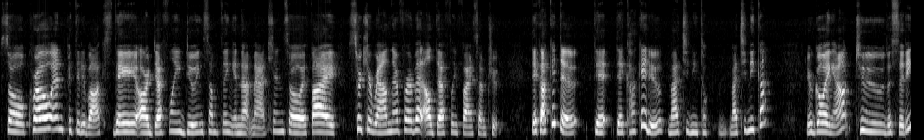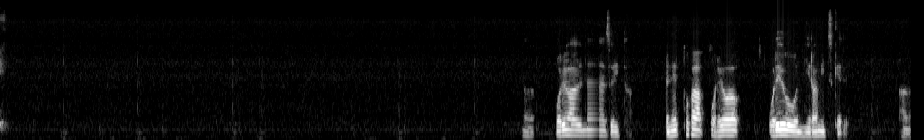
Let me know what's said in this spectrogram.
so Crow and Pitty Box, they are definitely doing something in that mansion. So if I search around there for a bit, I'll definitely find some truth. 出かけてで出かける町にと町にか You're going out to the city? 俺はうなずいた。ベネットが俺を俺を睨みつける。あ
